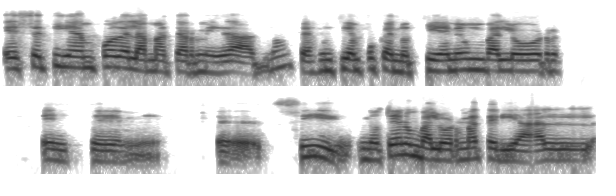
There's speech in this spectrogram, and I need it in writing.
ese tiempo de la maternidad, ¿no? Que es un tiempo que no tiene un valor, este, eh, sí, no tiene un valor material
